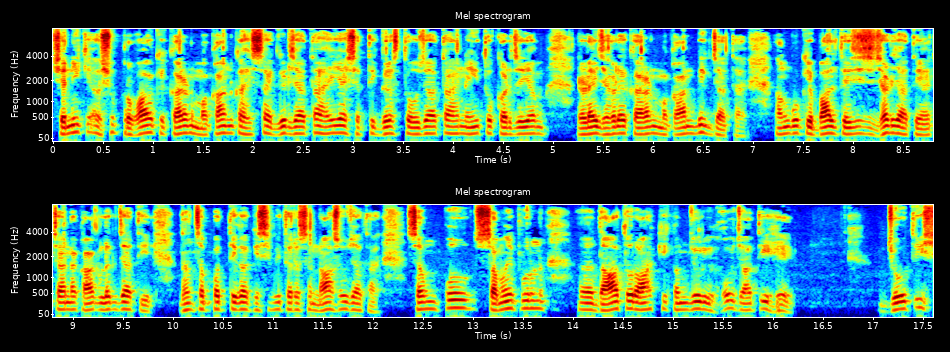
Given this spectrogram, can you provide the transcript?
शनि के अशुभ प्रभाव के कारण मकान का हिस्सा गिर जाता है या क्षतिग्रस्त हो जाता है, नहीं तो कर्ज या लड़ाई झगड़े के कारण मकान बिक जाता है। अंगों के बाल तेज़ी से झड़ जाते हैं, अचानक आग लग जाती है धन संपत्ति का किसी भी तरह से नाश हो जाता है। संपूर्ण समयपूर्ण दांत और आँख की कमज़ोरी हो जाती है। ज्योतिष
